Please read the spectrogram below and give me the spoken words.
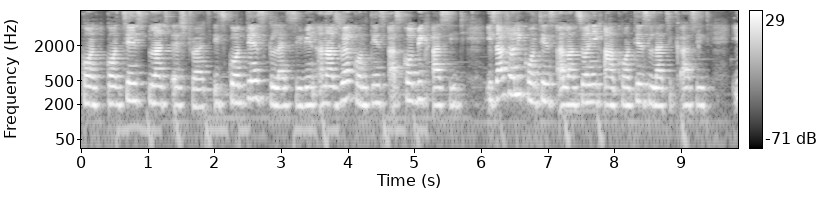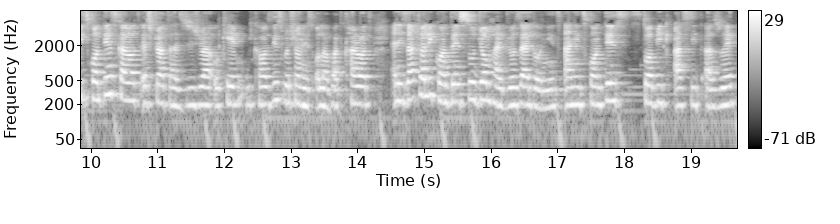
con contains plant extract it contains glycerin and as well contains ascorbic acid. It actually contains allantoinic and contains lactic acid. It contains carrot extract as usual okay? Because this lotion is all about carrot and it actually contains sodium hydroxide on it and it contains ascorbic acid as well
